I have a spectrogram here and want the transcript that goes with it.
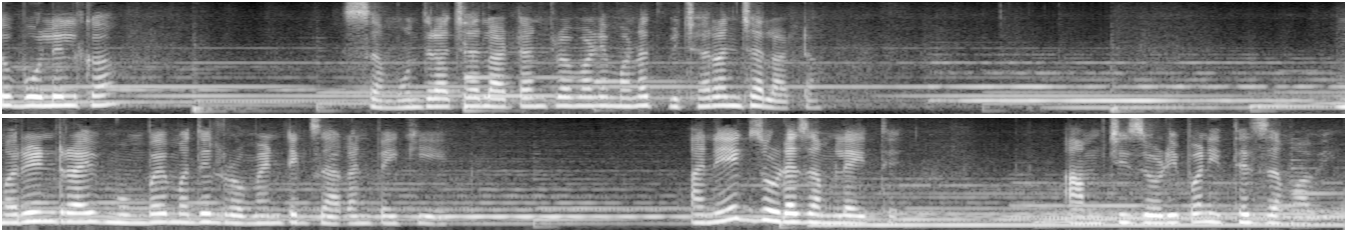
तो बोलेल का? समुद्राच्या लाटांप्रमाणे मनात विचारांच्या लाटा. मरीन ड्राईव्ह मुंबईमधील रोमॅन्टिक जागांपैकी एक. अनेक जोड्या जमल्या इथे. आमची जोडी पण इथेच जमावी.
